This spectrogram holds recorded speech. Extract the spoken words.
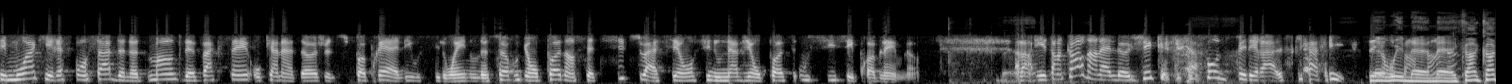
c'est moi qui est responsable de notre manque de vaccins au Canada. Je ne suis pas prêt à aller aussi loin. Nous ne serions pas dans cette situation si nous n'avions pas aussi ces problèmes-là. Alors, il est encore dans la logique que c'est la faute du fédéral, ce qui arrive. Tu Mais oui, mais, mais quand, quand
